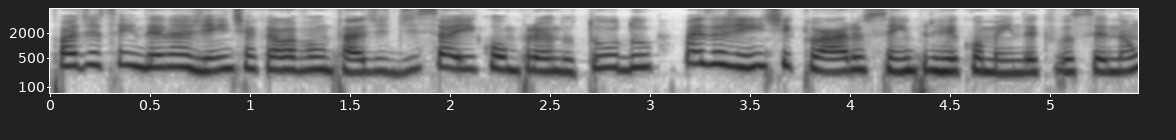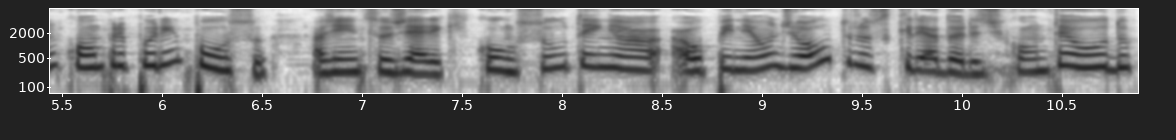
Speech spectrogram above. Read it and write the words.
pode acender na gente aquela vontade de sair comprando tudo, mas a gente, claro, sempre recomenda que você não compre por impulso. A gente sugere que consultem a, a opinião de outros criadores de conteúdo.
